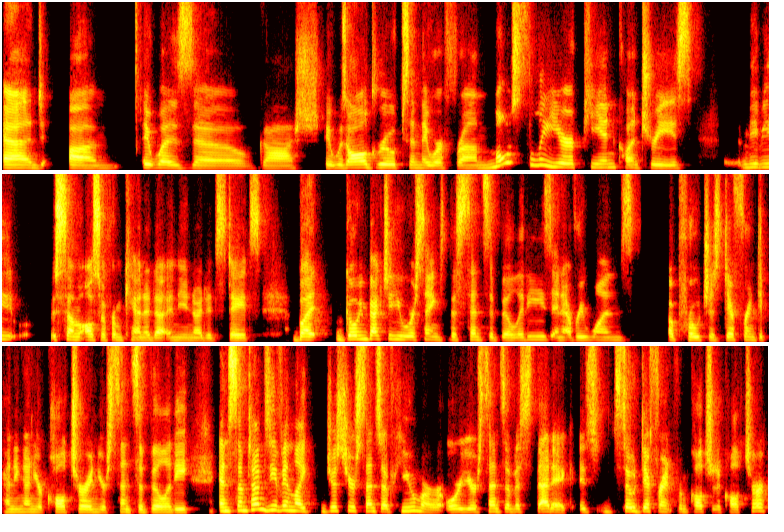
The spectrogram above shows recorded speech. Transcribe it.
and um, it was, uh, gosh, it was all groups, and they were from mostly European countries, maybe some also from Canada and the United States. But going back to you were saying the sensibilities and everyone's approach is different depending on your culture and your sensibility and sometimes even like just your sense of humor or your sense of aesthetic is so different from culture to culture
